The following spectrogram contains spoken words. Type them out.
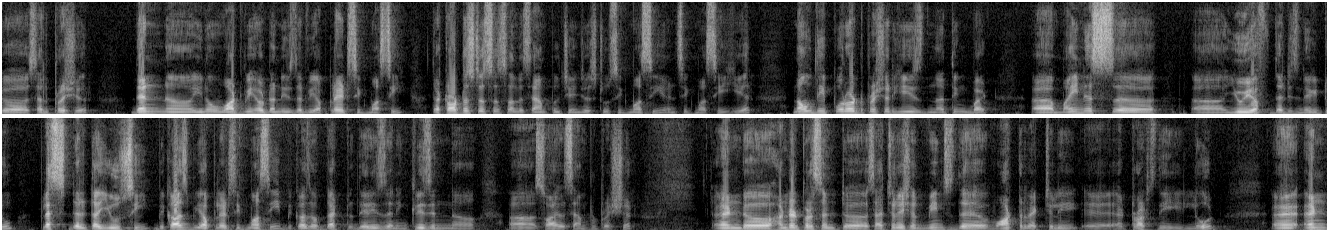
uh, cell pressure then you know what we have done is that we applied sigma c the total stresses on the sample changes to sigma c and sigma c here. Now the pore water pressure here is nothing but uh, minus uh, uh, uf that is negative plus delta uc because we applied sigma c because of that there is an increase in uh, uh, soil sample pressure. And uh, 100% uh, saturation means the water actually uh, attracts the load. Uh, and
